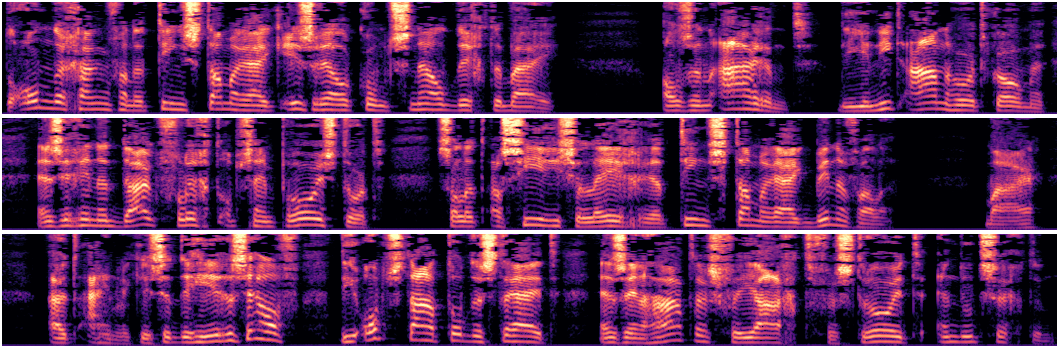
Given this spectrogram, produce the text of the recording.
De ondergang van het tienstammenrijk Israël komt snel dichterbij. Als een arend die je niet aanhoort komen en zich in een duikvlucht op zijn prooi stort, zal het Assyrische leger het tien stammenrijk binnenvallen. Maar uiteindelijk is het de Heere zelf die opstaat tot de strijd en zijn haters verjaagt, verstrooit en doet zuchten.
